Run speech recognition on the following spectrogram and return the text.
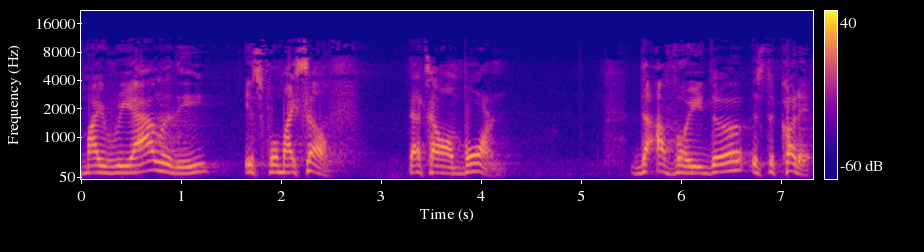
My reality is for myself. That's how I'm born. The avoida is to cut it.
